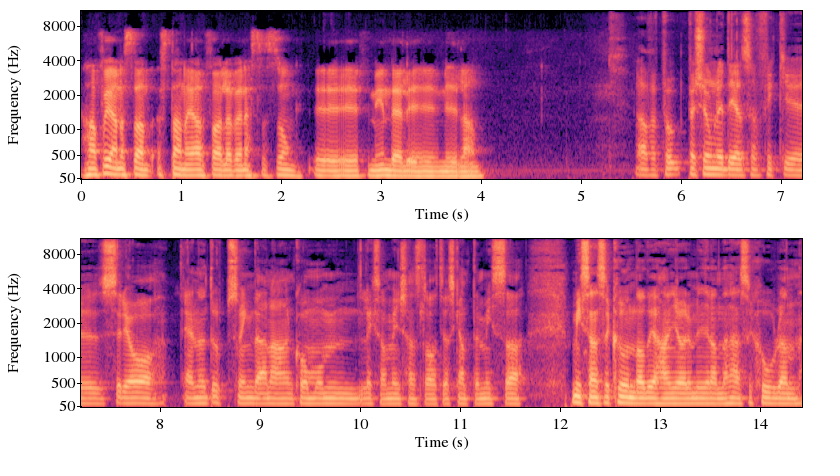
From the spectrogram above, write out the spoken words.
han får gärna stanna, stanna i alla fall över nästa säsong uh, för min del i Milan. Ja, för personlig del så fick ju Serie A ännu ett uppsving där när han kom och liksom min känsla att jag ska inte missa, missa en sekund av det han gör i Milan den här sessionen.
